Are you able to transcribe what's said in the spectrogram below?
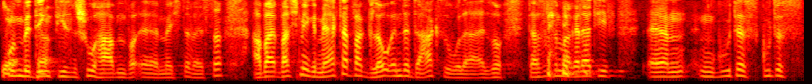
Ja, unbedingt ja. diesen Schuh haben äh, möchte, weißt du. Aber was ich mir gemerkt habe, war Glow in the Dark Sohle. Also das ist immer relativ ähm, ein gutes, gutes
